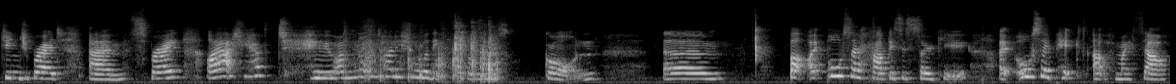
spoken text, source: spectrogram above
gingerbread um, spray. I actually have two. I'm not entirely sure where the other one's gone. Um, but I also have, this is so cute, I also picked up for myself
